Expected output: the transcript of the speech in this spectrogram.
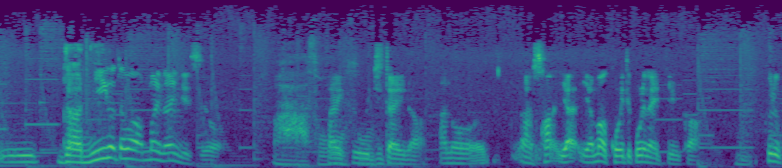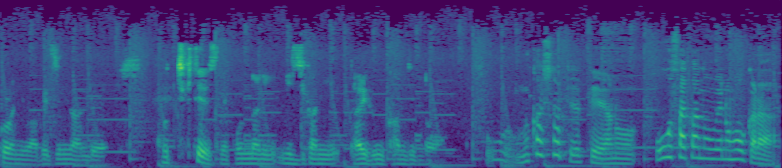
うんだから新潟はあんまりないんですよ。ああ、そう台風自体が。あの、あさや山を越えてこれないっていうか、うん来る頃には別になんで、こっち来てですね、こんなに身近に台風感じるのは。そう昔だってだってあの大阪の上の方から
